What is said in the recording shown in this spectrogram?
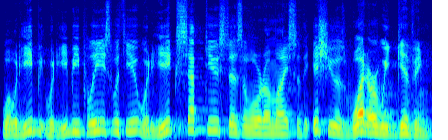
What would he be? Would he be pleased with you? Would he accept you? Says the Lord Almighty. So the issue is what are we giving?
